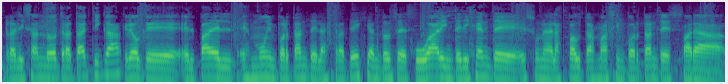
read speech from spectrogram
realizando otra táctica. Creo que el pádel es muy importante la estrategia, entonces jugar inteligente es una de las pautas más importantes importantes para,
